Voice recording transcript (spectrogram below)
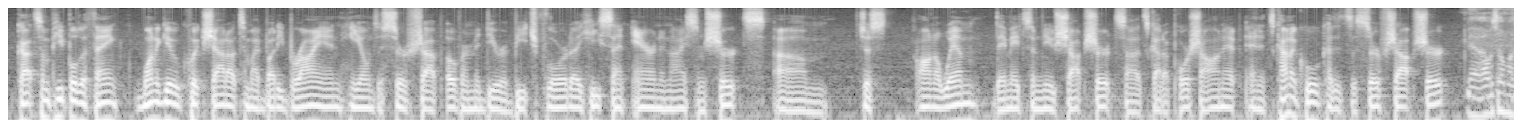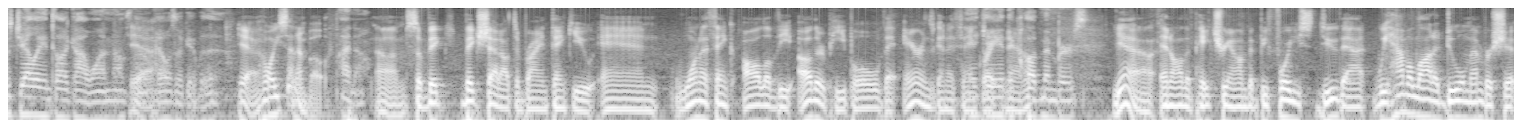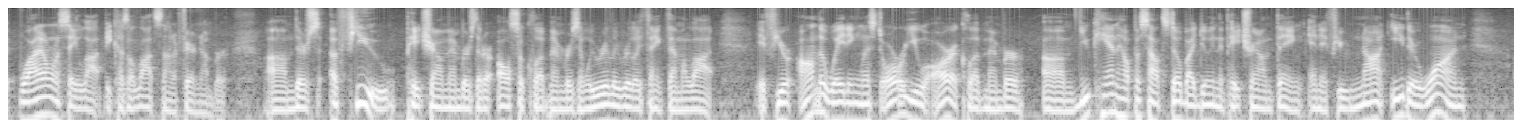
got some people to thank. Want to give a quick shout out to my buddy Brian. He owns a surf shop over in Madeira Beach, Florida. He sent Aaron and I some shirts, um, just on a whim. They made some new shop shirts. Uh, it's got a Porsche on it, and it's kind of cool because it's a surf shop shirt. Yeah, I was almost jelly until I got one. I was, Yeah. I was okay with it. Yeah, well, you sent them both. I know. Um, so big, big shout out to Brian. Thank you, and want to thank all of the other people that Aaron's going to thank AKA right the now. club members. Yeah, and all the Patreon. But before you do that, we have a lot of dual membership. Well, I don't want to say a lot because a lot's not a fair number. Um, there's a few Patreon members that are also club members, and we really, really thank them a lot. If you're on the waiting list or you are a club member, um, you can help us out still by doing the Patreon thing. And if you're not either one,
